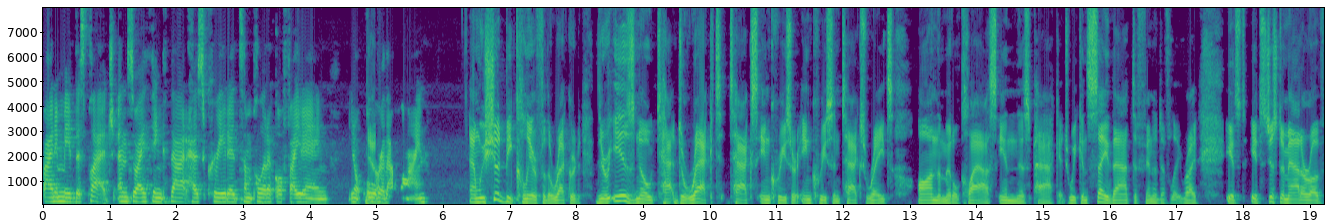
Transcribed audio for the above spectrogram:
Biden made this pledge, and so I think that has created some political fighting, you know, yeah. over that line. And we should be clear for the record there is no ta- direct tax increase or increase in tax rates on the middle class in this package. We can say that definitively, right? It's it's just a matter of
